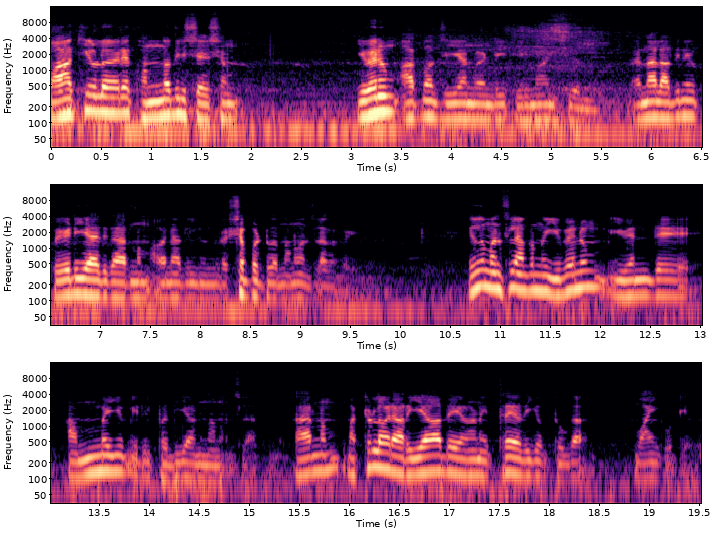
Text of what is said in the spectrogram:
ബാക്കിയുള്ളവരെ കൊന്നതിന് ശേഷം ഇവനും ആത്മഹത്യ ചെയ്യാൻ വേണ്ടി തീരുമാനിച്ചു എന്ന്. എന്നാൽ അതിന് പേടിയായത് കാരണം അവൻ അതിൽ നിന്ന് രക്ഷപ്പെട്ടു എന്നാണ് മനസ്സിലാക്കാൻ കഴിയുന്നത്. മനസ്സിലാക്കുന്നു മനസ്സിലാക്കുന്നത് ഇവനും ഇവന്റെ അമ്മയും ഇതിൽ പ്രതിയാണെന്നാണ് മനസ്സിലാക്കുന്നത്. കാരണം മറ്റുള്ളവരറിയാതെയാണ് ഇത്രയധികം തുക വാങ്ങിക്കൂട്ടിയത്.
